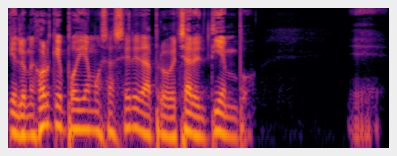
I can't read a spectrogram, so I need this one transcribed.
lo mejor que podíamos hacer era aprovechar el tiempo. Eh,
